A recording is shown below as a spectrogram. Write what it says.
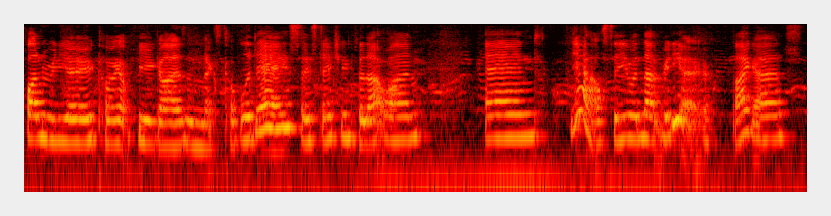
fun video coming up for you guys in the next couple of days, so stay tuned for that one. And yeah, I'll see you in that video. Bye guys!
